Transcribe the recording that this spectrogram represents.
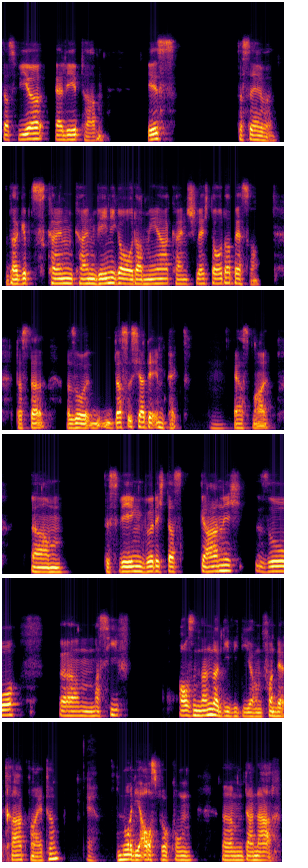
das wir erlebt haben, ist dasselbe. Da gibt es kein, kein weniger oder mehr, kein schlechter oder besser. Das da, also das ist ja der Impact mhm. erstmal. Ähm, deswegen würde ich das gar nicht so ähm, massiv auseinanderdividieren von der Tragweite. Ja. Nur die Auswirkungen ähm, danach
